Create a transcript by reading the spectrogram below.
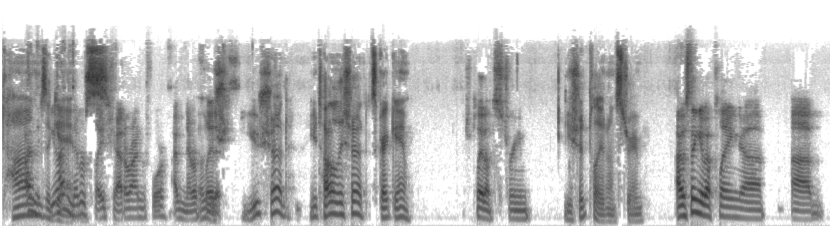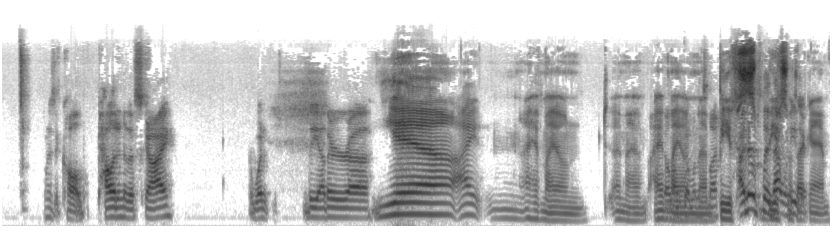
Tons I've, of you know, games. I've never played Shadowrun before. I've never Oh, played it. you should. You totally should. It's a great game. You should play it on stream. You should play it on stream. I was thinking about playing uh um what is it called? Paladin of the Sky? Or what the other uh Yeah, I mm, I have my own I'm a, I have Don't my like that own one as uh, much? beefs, I never played that beefs one with either. that game.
